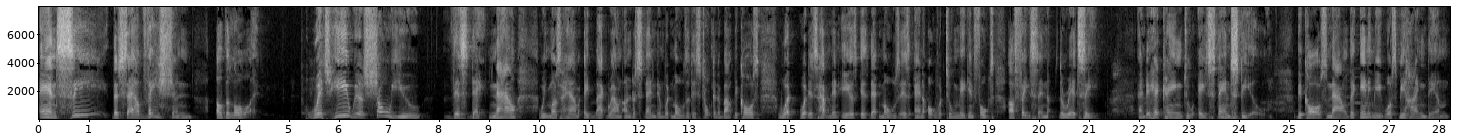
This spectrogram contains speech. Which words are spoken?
And see the salvation of the Lord, which he will show you this day. Now, we must have a background understanding what Moses is talking about because what, what is happening is, is that Moses and over two million folks are facing the Red Sea. And they had came to a standstill because now the enemy was behind them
